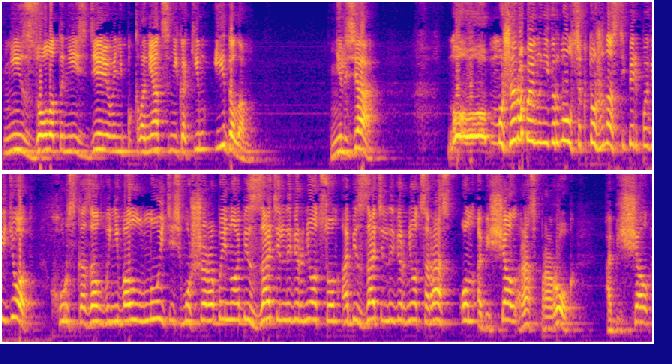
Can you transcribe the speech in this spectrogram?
Ни из золота, ни из дерева, не поклоняться никаким идолам. Нельзя. Ну, Мушерабейну не вернулся, кто же нас теперь поведет? Хур сказал, вы не волнуйтесь, Мушерабейну обязательно вернется, он обязательно вернется, раз он обещал, раз пророк обещал,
